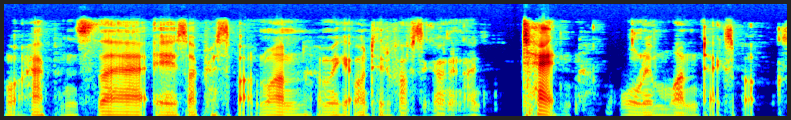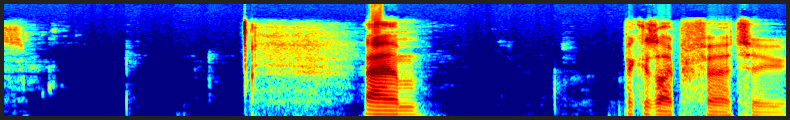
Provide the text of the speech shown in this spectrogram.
what happens there is I press the button 1 and we get 1, 2, 3, 4, 5, 6, 7, 8, 9, 10 all in one text box. Um, because I prefer to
